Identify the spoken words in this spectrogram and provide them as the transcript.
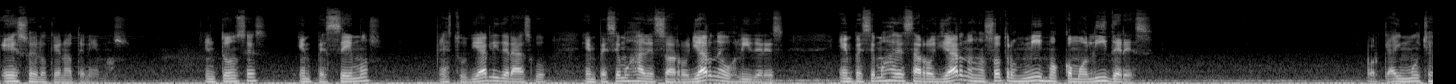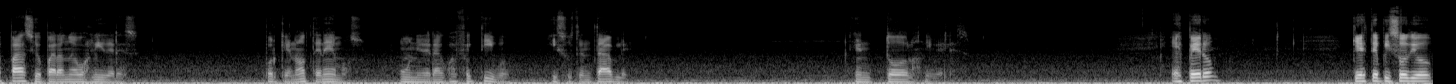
Eso es lo que no tenemos. Entonces, empecemos a estudiar liderazgo, empecemos a desarrollar nuevos líderes empecemos a desarrollarnos nosotros mismos como líderes. Porque hay mucho espacio para nuevos líderes. Porque no tenemos un liderazgo efectivo y sustentable en todos los niveles. Espero que este episodio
